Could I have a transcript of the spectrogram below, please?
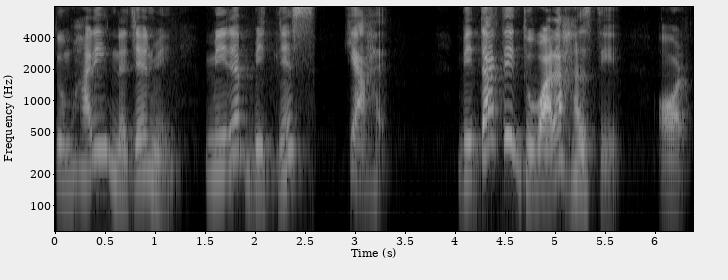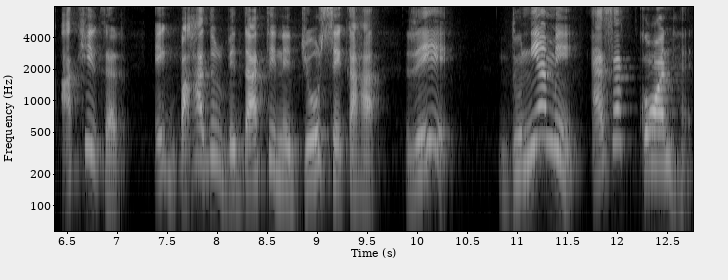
तुम्हारी नज़र में मेरा बिज़नेस क्या है? विद्यार्थी दोबारा हंस दिए और आखिरकार एक बहादुर विद्यार्थी ने ज़ोर से कहा, रे, दुनिया में ऐसा कौन है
